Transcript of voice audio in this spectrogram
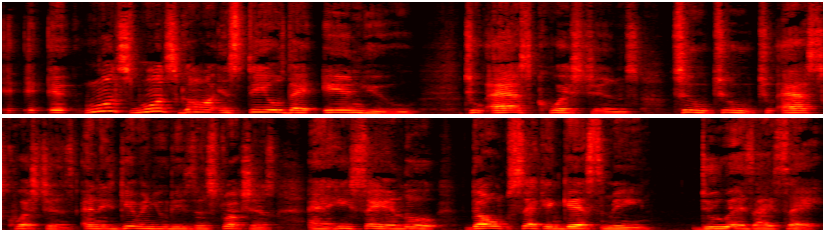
it, it, it, once once god instills that in you to ask questions to to to ask questions and he's giving you these instructions and he's saying look don't second guess me. Do as i say.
